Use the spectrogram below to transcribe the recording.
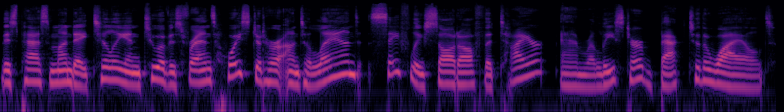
This past Monday, Tili and two of his friends hoisted her onto land, safely sawed off the tire, and released her back to the wild.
